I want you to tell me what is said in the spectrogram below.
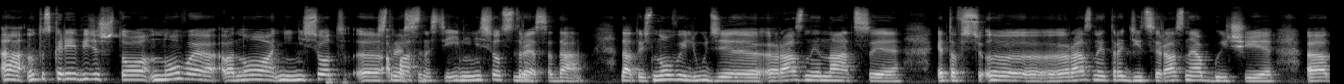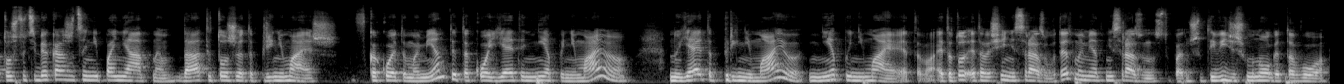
А, ну, ты скорее видишь, что новое, оно не несет э, Стресса. опасности и не несет стресса, да. да. то есть новые люди, э, разные нации, это все разные традиции, разные обычаи. Э, то, что тебе кажется непонятным, да, ты тоже это принимаешь. В какой-то момент ты такой, я это не понимаю, но я это принимаю, не понимая этого. Это, то, это вообще не сразу. Вот этот момент не сразу наступает, потому что ты видишь много того,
